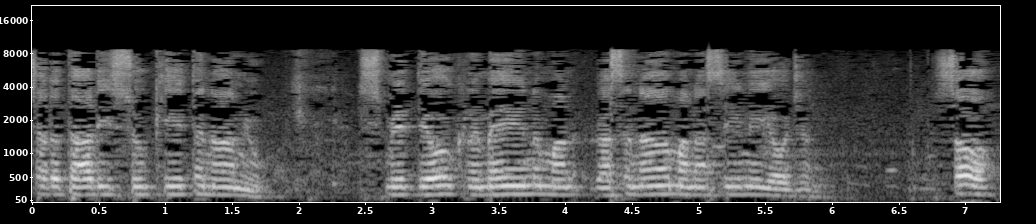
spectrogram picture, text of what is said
charatadi sukirtananu smridyo kramen rasana manasini yojan. So,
